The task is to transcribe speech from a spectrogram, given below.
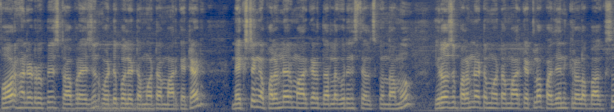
four hundred rupees top price Vaddupalli tomato market yard. Next ఇంకా పలమనేరు మార్కెట్ ధరల గురించి తెలుసుకుందాము. ఈరోజు పలమనేరు టమోటా మార్కెట్లో పదిహేను కిలోల బాక్స్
